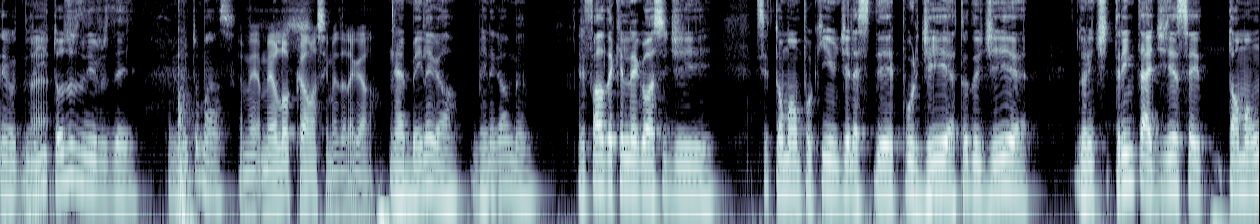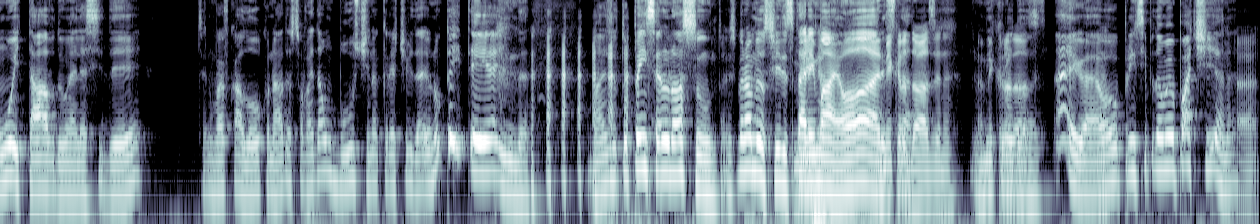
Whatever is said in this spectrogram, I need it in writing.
Eu li é. todos os livros dele. É muito massa. É meio, meio loucão assim, mas é legal. É bem legal, bem legal mesmo. Ele fala daquele negócio de você tomar um pouquinho de LSD por dia, todo dia. Durante 30 dias você toma um oitavo do LSD. Você não vai ficar louco, nada, só vai dar um boost na criatividade. Eu não tentei ainda, mas eu tô pensando no assunto. Vou esperar meus filhos estarem Micro, maiores. Microdose, tá? né? A microdose. É, é, é, o princípio da homeopatia, né? É.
